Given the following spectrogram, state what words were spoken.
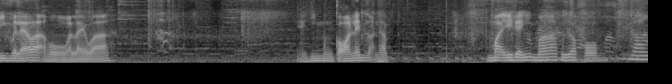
ยิงไปแล้วอะโหอะไรวะเดี๋ยวยิงมังกรเล่นก่อนครับ ไม่ได้มาเพื่อของลัง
